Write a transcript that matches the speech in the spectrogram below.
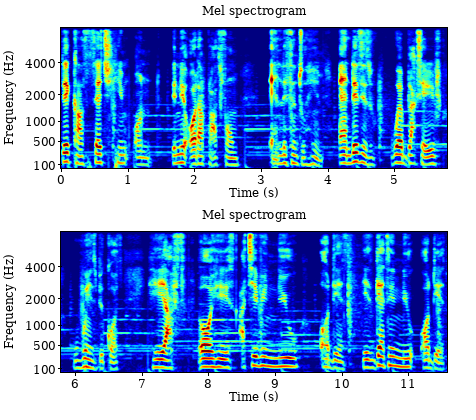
they can search him on any other platform and listen to him. And this is where black sherif wins because he have or he is achieving new audience. He's getting new audience.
